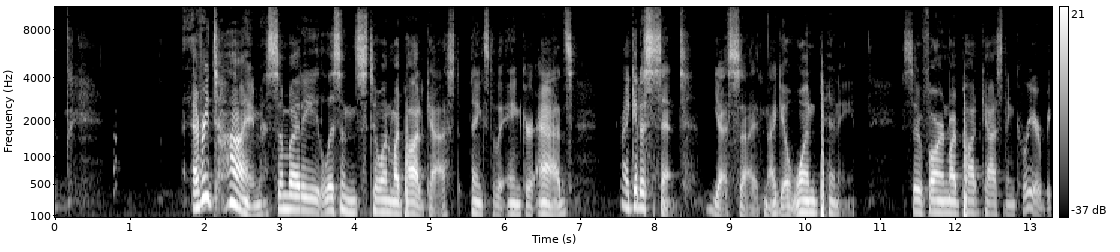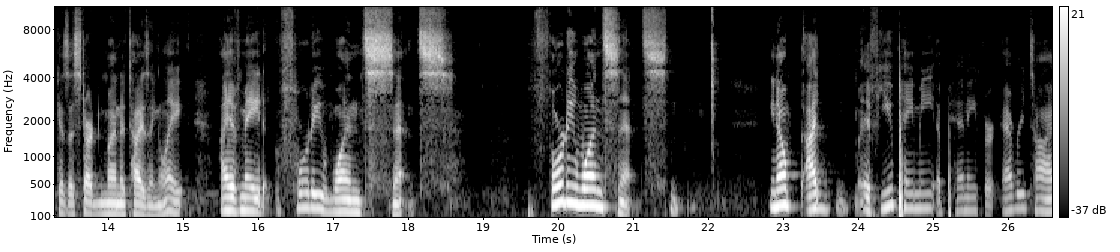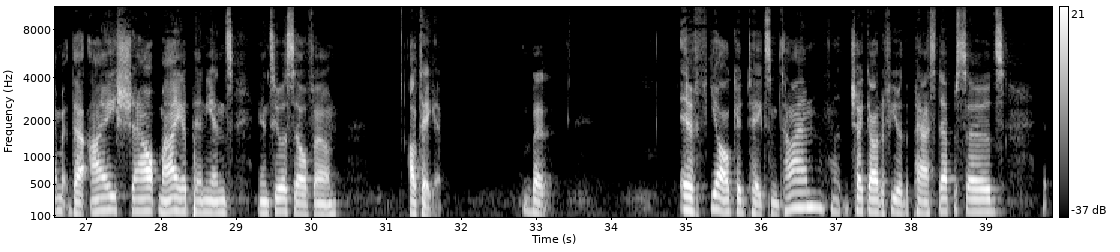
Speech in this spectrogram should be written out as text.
Every time somebody listens to one of my podcasts, thanks to the Anchor ads, I get a cent yes, I, I get one penny. So far in my podcasting career, because I started monetizing late, I have made 41 cents. 41 cents. You know, I if you pay me a penny for every time that I shout my opinions into a cell phone, I'll take it. But if y'all could take some time, check out a few of the past episodes,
